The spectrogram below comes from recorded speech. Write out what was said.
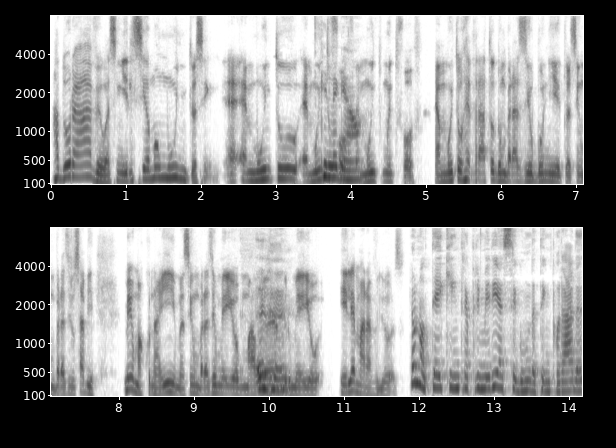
adorável, assim, eles se amam muito, assim. É, é muito, é muito Que fofo, legal. é muito, muito fofo. É muito um retrato de um Brasil bonito, assim, um Brasil, sabe, meio macunaíma, assim, um Brasil meio malandro, meio... Ele é maravilhoso. Eu notei que entre a primeira e a segunda temporada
